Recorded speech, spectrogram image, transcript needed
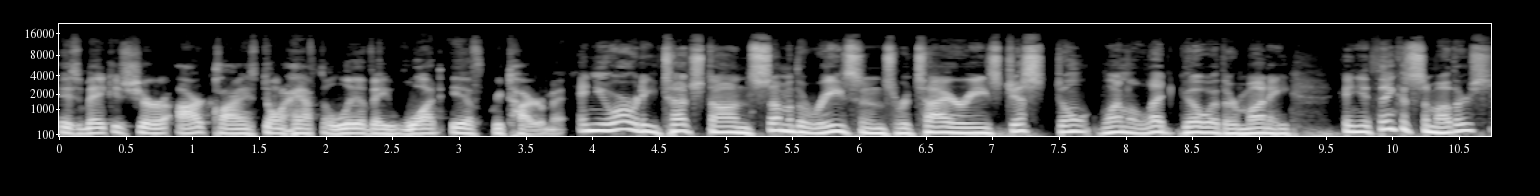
is making sure our clients don't have to live a what if retirement. And you already touched on some of the reasons retirees just don't want to let go of their money. Can you think of some others?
